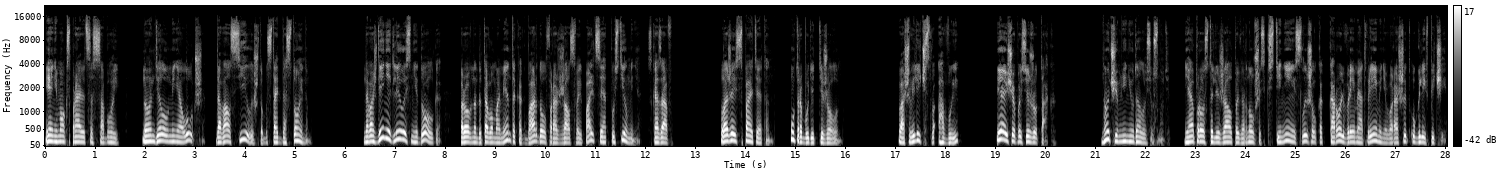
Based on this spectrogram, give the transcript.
Я не мог справиться с собой, но он делал меня лучше, давал силы, чтобы стать достойным. Наваждение длилось недолго, ровно до того момента, как Бардолф разжал свои пальцы и отпустил меня, сказав «Ложись спать, Этан, утро будет тяжелым». «Ваше Величество, а вы?» «Я еще посижу так». Ночью мне не удалось уснуть. Я просто лежал, повернувшись к стене, и слышал, как король время от времени ворошит угли в печи.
